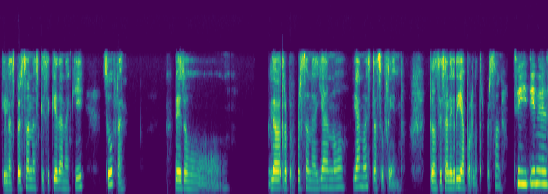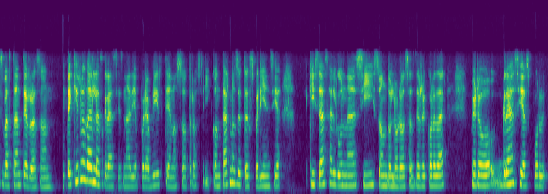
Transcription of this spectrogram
que las personas que se quedan aquí sufran, pero la otra persona ya no, ya no está sufriendo. Entonces, alegría por la otra persona. Sí, tienes bastante razón. Te quiero dar las gracias, Nadia, por abrirte a nosotros y contarnos de tu experiencia. Quizás algunas sí son dolorosas de recordar, pero gracias por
